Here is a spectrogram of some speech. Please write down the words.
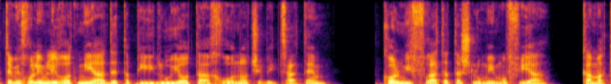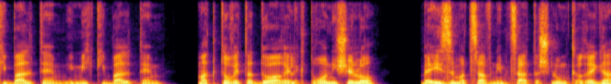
אתם יכולים לראות מיד את הפעילויות האחרונות שביצעתם, כל מפרט התשלומים מופיע, כמה קיבלתם, ממי קיבלתם, מה כתובת הדואר האלקטרוני שלו, באיזה מצב נמצא התשלום כרגע,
